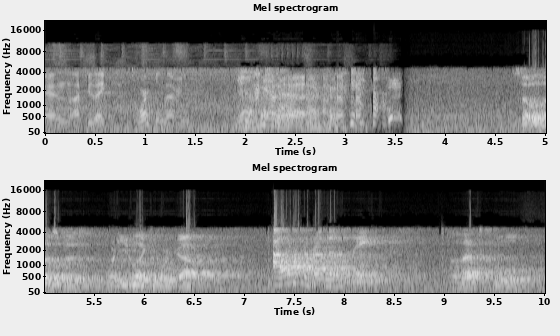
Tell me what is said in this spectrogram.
and I feel like it's working. I mean, Yeah. So Elizabeth, what do you like to work out? I like to run on the lake. Oh, that's cool.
